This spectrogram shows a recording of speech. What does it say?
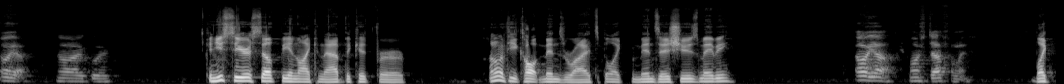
Oh yeah, no, I agree. Can you see yourself being like an advocate for? I don't know if you call it men's rights, but like men's issues, maybe. Oh yeah, most definitely. Like,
